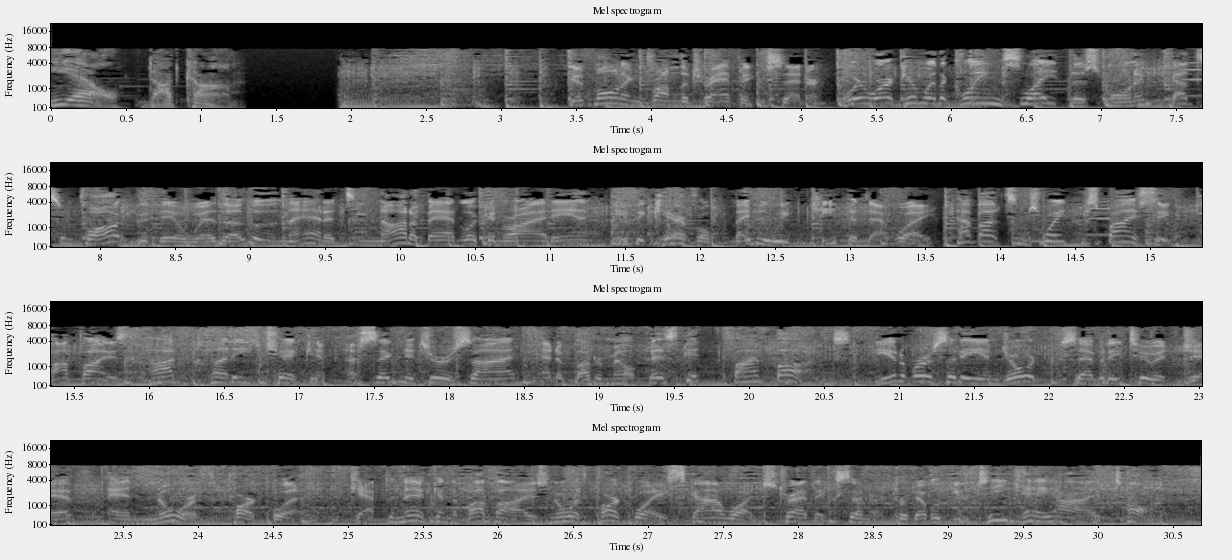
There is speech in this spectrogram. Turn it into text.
T-E-L.com. Good morning from the traffic center. We're working with a clean slate this morning. Got some fog to deal with. Other than that, it's not a bad looking ride in. You be careful. Maybe we can keep it that way. How about some sweet and spicy? Popeye's hot honey chicken, a signature side, and a buttermilk biscuit, five bucks. University in Jordan, 72 at Jeff and North Parkway. Captain Nick and the Popeyes North Parkway Skywatch Traffic Center for WTKI Talk.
